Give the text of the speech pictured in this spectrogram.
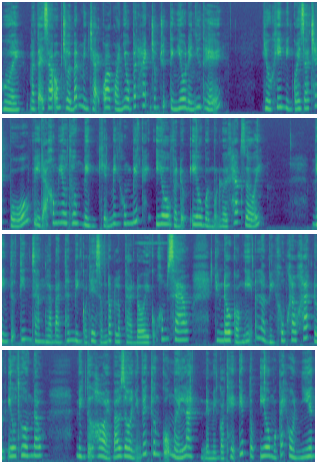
người, mà tại sao ông trời bắt mình trải qua quá nhiều bất hạnh trong chuyện tình yêu đến như thế? Nhiều khi mình quay ra trách bố vì đã không yêu thương mình khiến mình không biết cách yêu và được yêu bởi một người khác giới. Mình tự tin rằng là bản thân mình có thể sống độc lập cả đời cũng không sao, nhưng đâu có nghĩa là mình không khao khát được yêu thương đâu. Mình tự hỏi bao giờ những vết thương cũ mới lành để mình có thể tiếp tục yêu một cách hồn nhiên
